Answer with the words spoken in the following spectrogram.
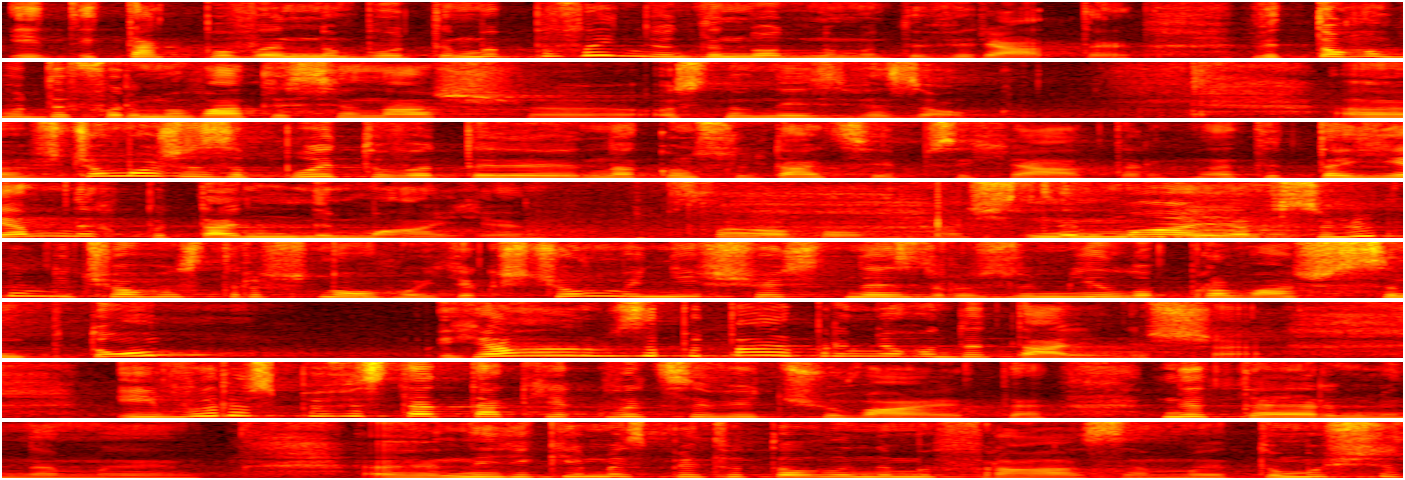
І, і так повинно бути. Ми повинні один одному довіряти. Від того буде формуватися наш е, основний зв'язок. Е, Що може запитувати на консультації психіатр? Знаєте, таємних питань немає. Слава Богу, бачите. Немає абсолютно нічого страшного. Якщо мені щось не зрозуміло про ваш симптом, я запитаю про нього детальніше. І ви розповісте так, як ви це відчуваєте, не термінами, е, не якимись підготовленими фразами, тому що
